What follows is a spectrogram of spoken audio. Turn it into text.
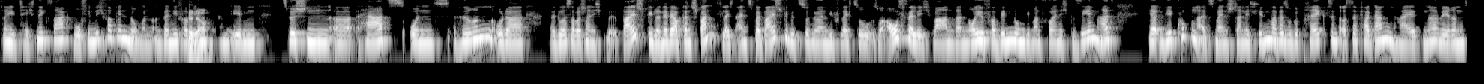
sondern die Technik sagt, wo finde ich Verbindungen? Und wenn die genau. Verbindungen genau. eben zwischen äh, Herz und Hirn oder äh, du hast da wahrscheinlich Beispiele, ne? Wäre auch ganz spannend, vielleicht ein, zwei Beispiele zu hören, die vielleicht so, so auffällig waren, dann neue Verbindungen, die man vorher nicht gesehen hat ja, wir gucken als Mensch da nicht hin, weil wir so geprägt sind aus der Vergangenheit, ne? während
